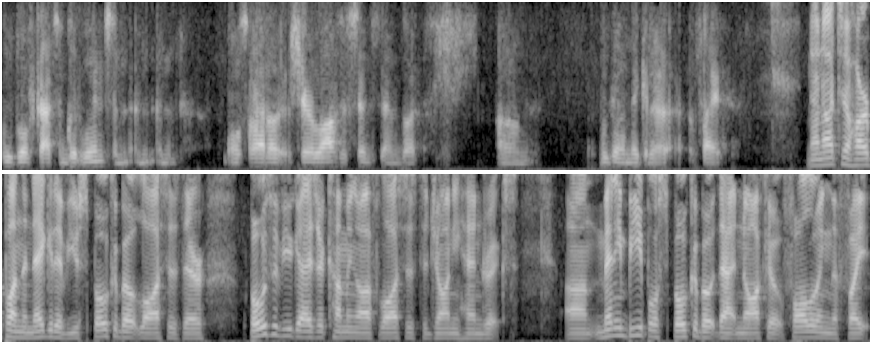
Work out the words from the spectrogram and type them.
we both got some good wins, and, and, and also had a share of losses since then. But um, we're going to make it a, a fight. Now, not to harp on the negative, you spoke about losses there. Both of you guys are coming off losses to Johnny Hendricks. Um, many people spoke about that knockout following the fight.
